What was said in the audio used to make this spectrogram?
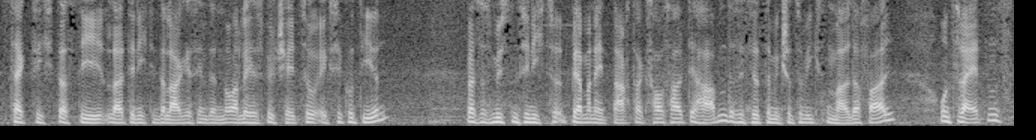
zeigt sich, dass die Leute nicht in der Lage sind, ein ordentliches Budget zu exekutieren. Sonst müssten sie nicht permanent Nachtragshaushalte haben. Das ist jetzt nämlich schon zum x Mal der Fall. Und zweitens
